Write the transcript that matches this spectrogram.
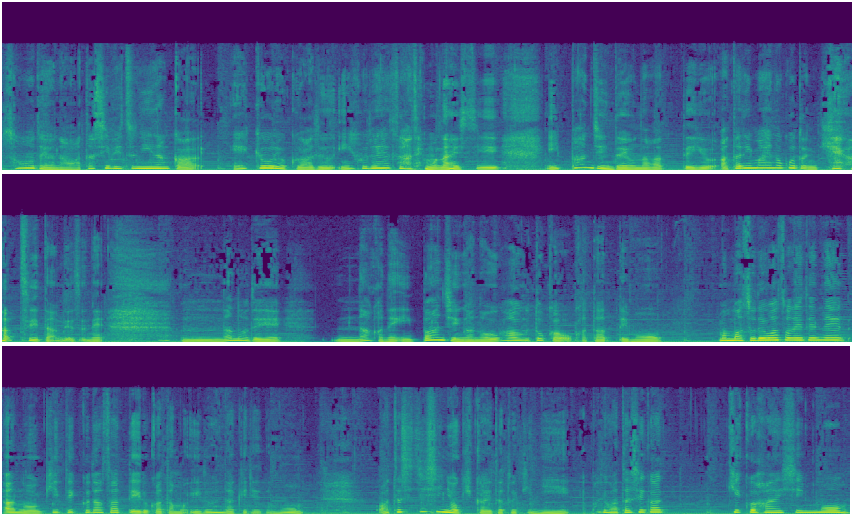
そうだよな私別になんか影響力あるインフルエンサーでもないし一般人だよなっていう当たり前のことに気がついたんですね。うんなのでなんかね一般人がノウハウとかを語ってもまあまあそれはそれでねあの聞いてくださっている方もいるんだけれども私自身に置き換えた時にやっぱり私が聞く配信も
